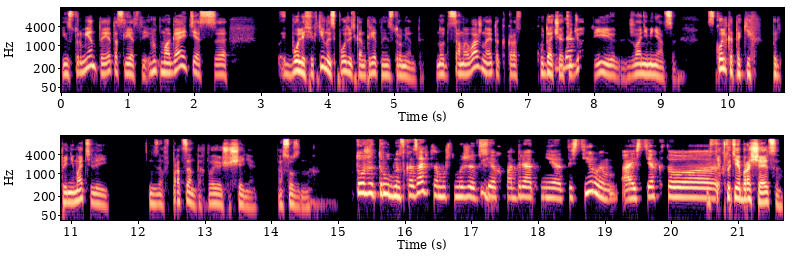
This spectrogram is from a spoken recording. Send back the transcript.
Инструменты это следствие. Вы помогаете с более эффективно использовать конкретные инструменты. Но самое важное это как раз куда человек да. идет и желание меняться. Сколько таких предпринимателей, не знаю, в процентах твое ощущение осознанных? Тоже трудно сказать, потому что мы же всех подряд не тестируем, а из тех, кто... Из тех, кто тебе обращается.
